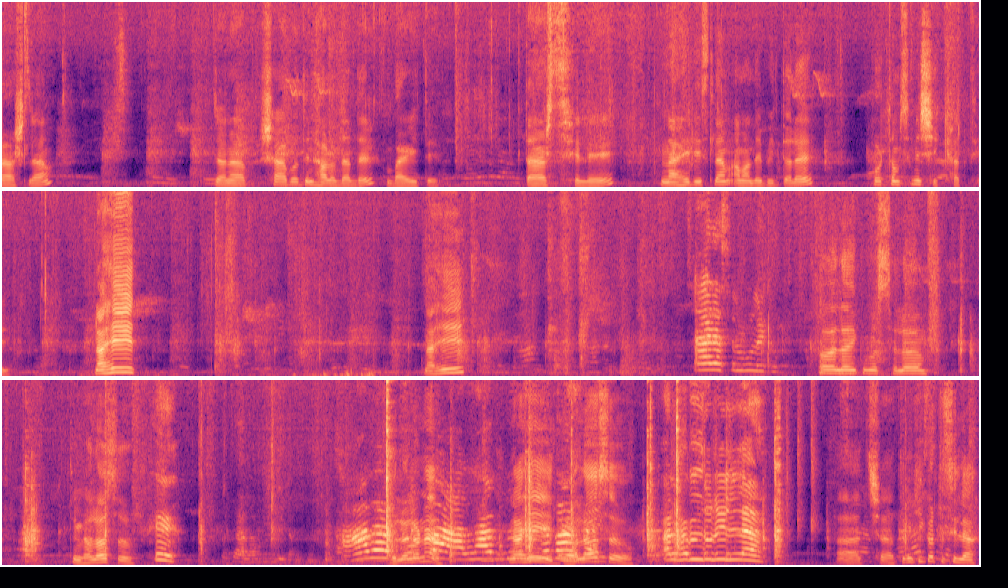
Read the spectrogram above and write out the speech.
আসলাম। জনাব শাহাবুদ্দিন হালদারদের বাড়িতে। তার ছেলে নাহিদ ইসলাম আমাদের বিদ্যালয়ের প্রথম শ্রেণির শিক্ষার্থী। নাহিদ! নাহিদ! ওয়ালাইকুম আসসালাম। তুমি ভালো আছো? ভুল হলো না? নাহিদ ভালো আছো? আলহামদুলিল্লাহ। আচ্ছা তুমি কি করতেছিলা?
